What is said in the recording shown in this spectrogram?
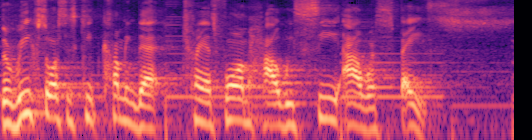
The resources keep coming that transform how we see our space.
